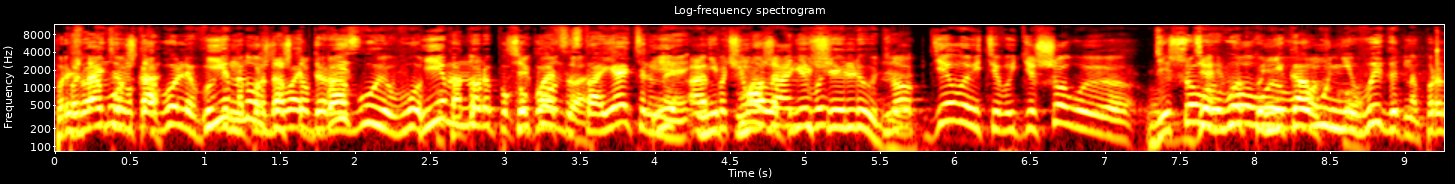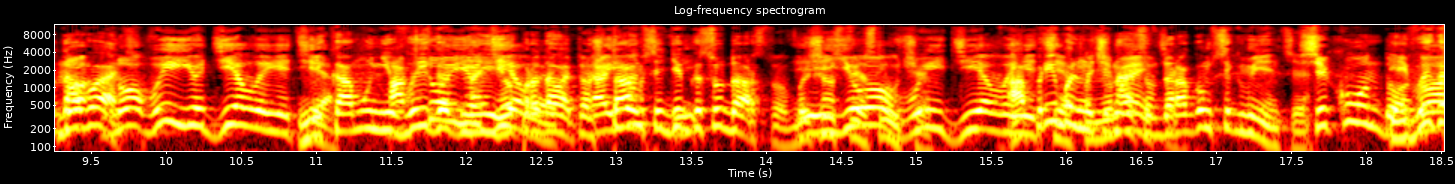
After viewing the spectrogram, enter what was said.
Производителям Потому что алкоголя им выгодно нужно, продавать чтобы вы- дорогую водку, им, ну, которую покупают секунду. состоятельные, а не- почему же они малопьющие вы- люди. Но делаете вы дешевую, Дешевую водку никому водку. не выгодно Но, продавать. но вы ее делаете. Никому не А выгодно ее ее делает? продавать, потому что А там ее- сидит государство в большинстве ее случаев. вы делаете, а прибыль начинается понимаете? в дорогом сегменте. Секунду. И но, выгодно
